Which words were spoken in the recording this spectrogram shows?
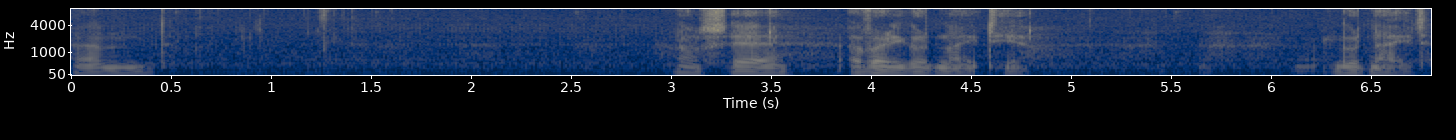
and I'll say a very good night to you. Good night.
